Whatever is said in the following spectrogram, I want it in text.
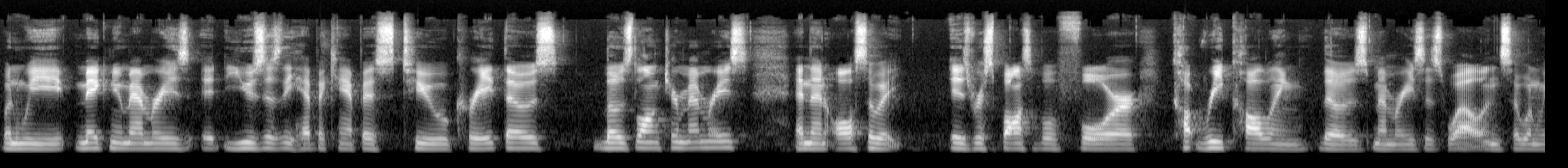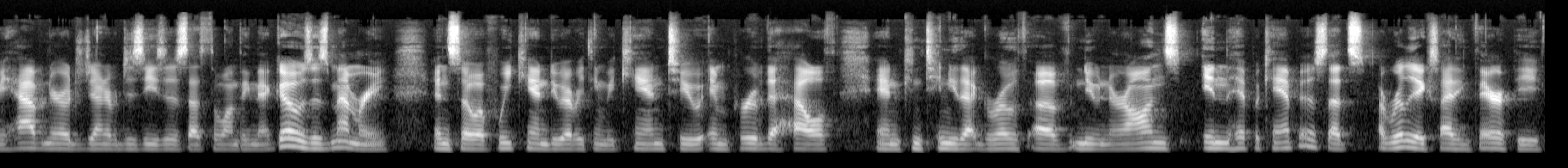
when we make new memories, it uses the hippocampus to create those those long-term memories and then also it is responsible for ca- recalling those memories as well. And so when we have neurodegenerative diseases, that's the one thing that goes is memory. And so if we can do everything we can to improve the health and continue that growth of new neurons in the hippocampus, that's a really exciting therapy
